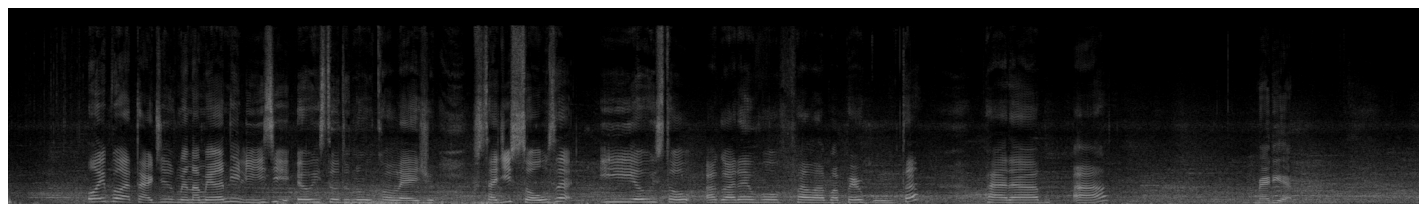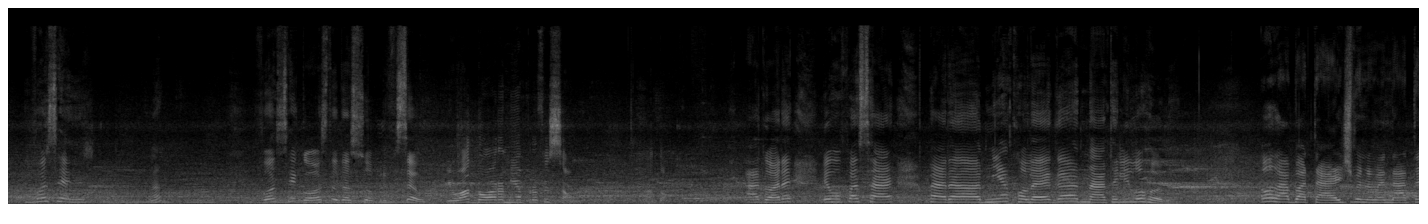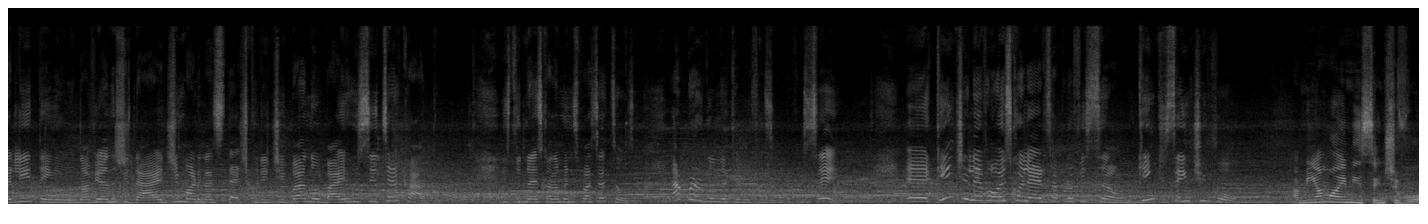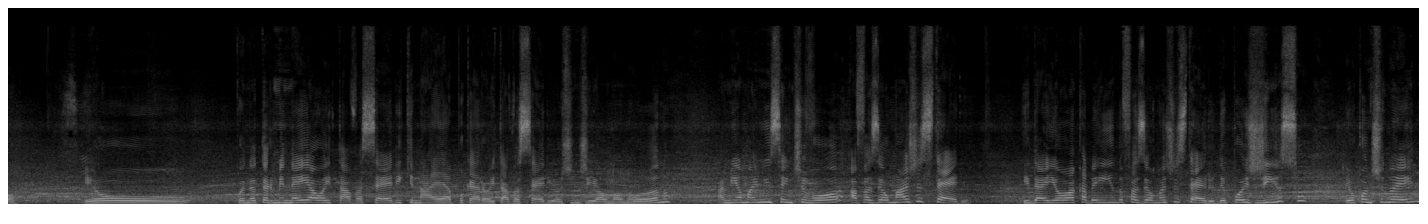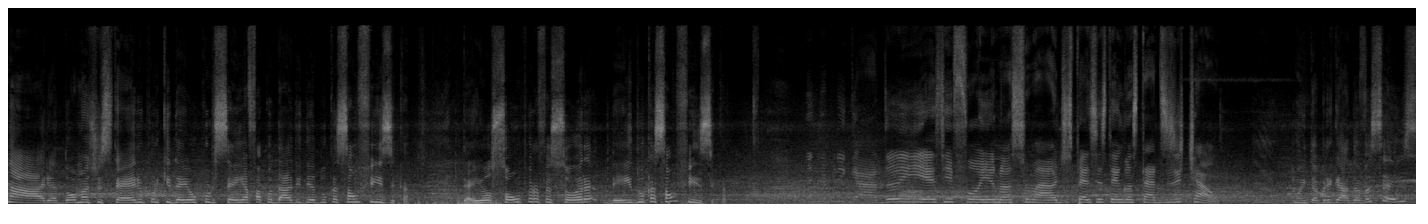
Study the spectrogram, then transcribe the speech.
Oi, boa tarde. Meu nome é Annelise. Eu estudo no colégio Sade Souza e eu estou. Agora eu vou falar uma pergunta para a. Marielle. Você. Hã? Você gosta da sua profissão? Eu adoro a minha profissão. Adoro. Agora eu vou passar para a minha colega Nathalie Lohana. Olá, boa tarde. Meu nome é Nathalie, tenho 9 anos de idade, moro na cidade de Curitiba, no bairro Cid Cercado. Estudo na Escola Municipal de Souza. A pergunta que eu vou fazer para você é quem te levou a escolher essa profissão? Quem te incentivou? A minha mãe me incentivou. Eu, quando eu terminei a oitava série, que na época era a oitava série e hoje em dia é o nono ano, a minha mãe me incentivou a fazer o magistério. E daí eu acabei indo fazer o magistério. Depois disso, eu continuei na área do magistério, porque daí eu cursei a faculdade de educação física. Daí eu sou professora de educação física. Muito obrigada. E esse foi o nosso áudio. Espero que vocês tenham gostado e tchau. Muito obrigada a vocês.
